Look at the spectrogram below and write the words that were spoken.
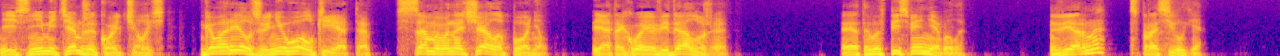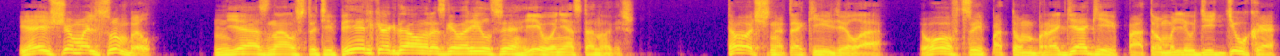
И с ними тем же кончилось. Говорил же, не волки это. С самого начала понял. Я такое видал уже. Этого в письме не было. «Верно?» — спросил я. «Я еще мальцом был». Я знал, что теперь, когда он разговорился, его не остановишь. «Точно такие дела. Овцы, потом бродяги, потом люди Дюка.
